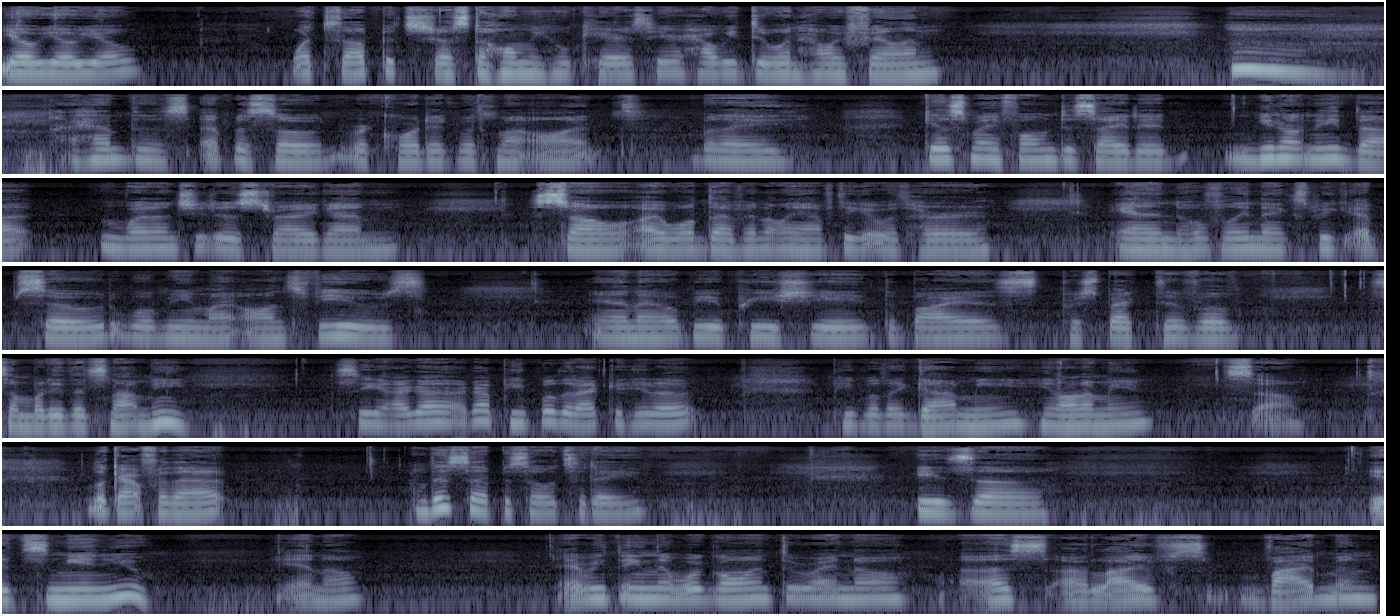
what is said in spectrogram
Yo, yo, yo. What's up? It's just a homie who cares here. How we doing? How we feeling? Hmm. I had this episode recorded with my aunt, but I guess my phone decided you don't need that. Why don't you just try again? So I will definitely have to get with her, and hopefully next week episode will be my aunt's views. And I hope you appreciate the biased perspective of somebody that's not me. See, I got I got people that I could hit up, people that got me, you know what I mean? So, look out for that. This episode today is uh it's me and you, you know? Everything that we're going through right now, us, our lives vibing,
